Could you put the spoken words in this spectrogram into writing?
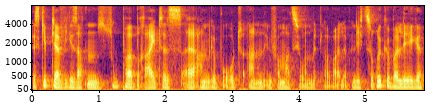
es gibt ja, wie gesagt, ein super breites äh, Angebot an Informationen mittlerweile. Wenn ich zurück überlege,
